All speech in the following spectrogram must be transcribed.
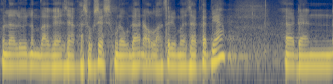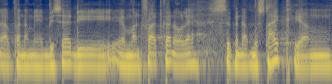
melalui lembaga zakat sukses mudah-mudahan Allah terima zakatnya eh, dan apa namanya bisa dimanfaatkan oleh segenap mustahik yang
